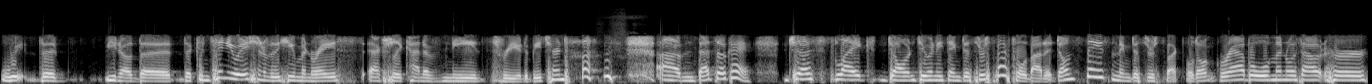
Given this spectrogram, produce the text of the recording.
we, the you know the the continuation of the human race actually kind of needs for you to be turned on. um, that's okay. Just like don't do anything disrespectful about it. Don't say something disrespectful. Don't grab a woman without her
